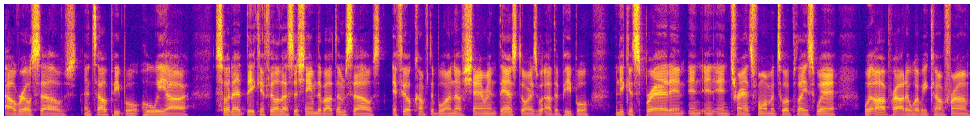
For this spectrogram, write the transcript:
our real selves and tell people who we are so that they can feel less ashamed about themselves and feel comfortable enough sharing their stories with other people and it can spread and, and, and, and transform into a place where we're all proud of where we come from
